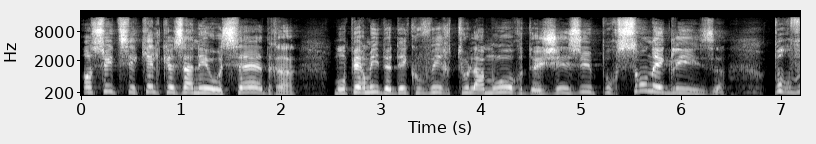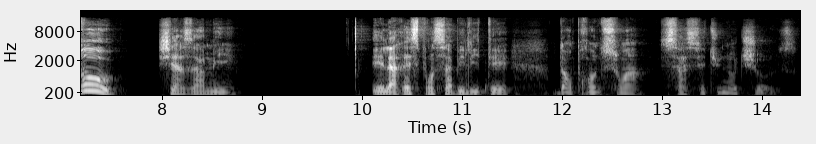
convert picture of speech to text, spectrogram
Ensuite, ces quelques années au Cèdre m'ont permis de découvrir tout l'amour de Jésus pour son Église, pour vous, chers amis, et la responsabilité d'en prendre soin ça, c'est une autre chose.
